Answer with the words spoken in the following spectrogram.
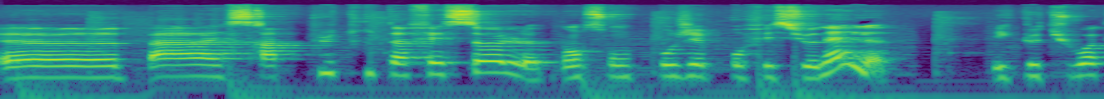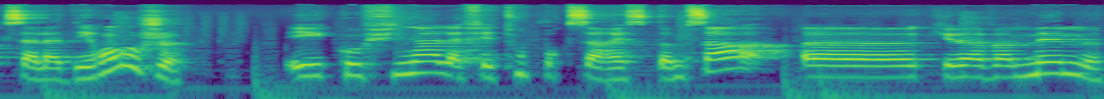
bah, elle sera plus tout à fait seule dans son projet professionnel et que tu vois que ça la dérange et qu'au final elle fait tout pour que ça reste comme ça, qu'elle va même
